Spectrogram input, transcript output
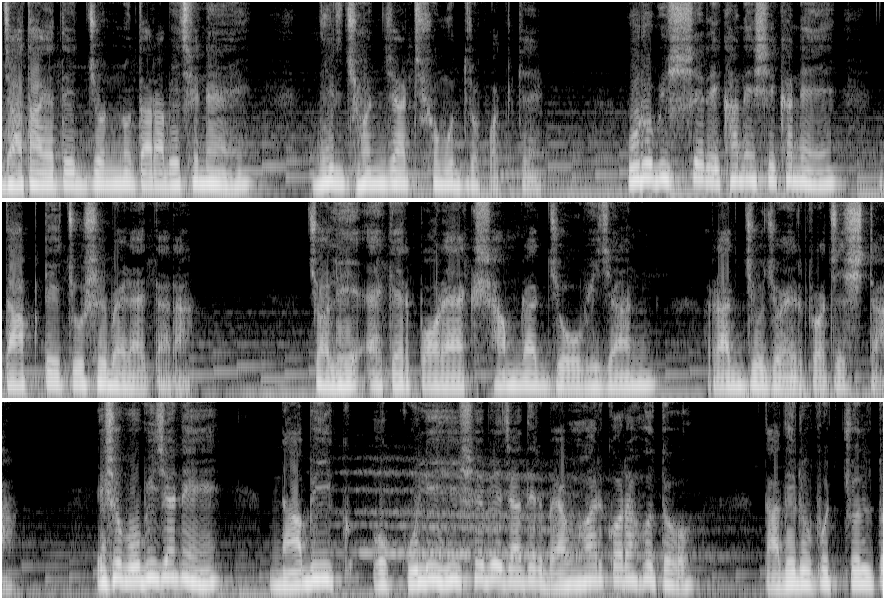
যাতায়াতের জন্য তারা বেছে নেয় নির্ঝঞ্ঝাট সমুদ্রপথকে। পুরো বিশ্বের এখানে সেখানে দাপটে চষে বেড়ায় তারা। চলে একের পর এক সাম্রাজ্য অভিযান, রাজ্য জয়ের প্রচেষ্টা। এসব অভিযানে নাবিক ও কুলি হিসেবে যাদের ব্যবহার করা হতো, তাদের উপর চলত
